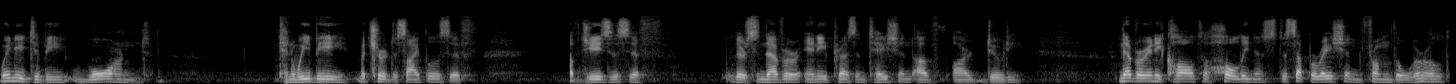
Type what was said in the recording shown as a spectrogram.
We need to be warned. Can we be mature disciples if, of Jesus if there's never any presentation of our duty? Never any call to holiness, to separation from the world.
